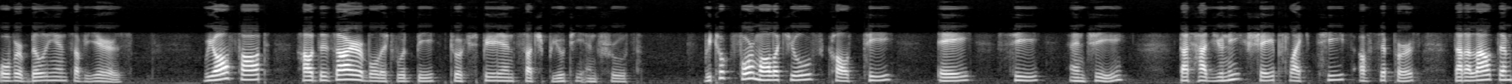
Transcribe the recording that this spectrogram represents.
over billions of years. We all thought how desirable it would be to experience such beauty and truth. We took four molecules called T, A, C, and G that had unique shapes like teeth of zippers that allowed them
